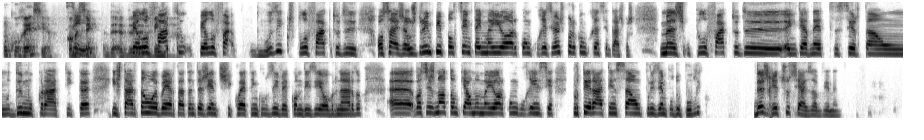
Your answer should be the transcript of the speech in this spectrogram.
concorrência? Como Sim, assim? De, de, pelo facto, pelo fa de músicos, pelo facto de, ou seja, os Dream People sentem maior concorrência, vamos pôr concorrência entre aspas, mas pelo facto de a internet ser tão democrática e estar tão aberta a tanta gente de chiclete, inclusive, como dizia o Bernardo, uh, vocês notam que há uma maior concorrência por ter a atenção, por exemplo, do público? Das redes sociais, obviamente.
